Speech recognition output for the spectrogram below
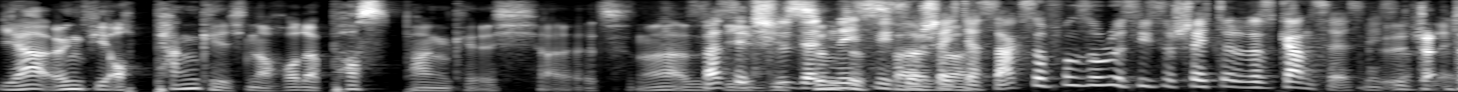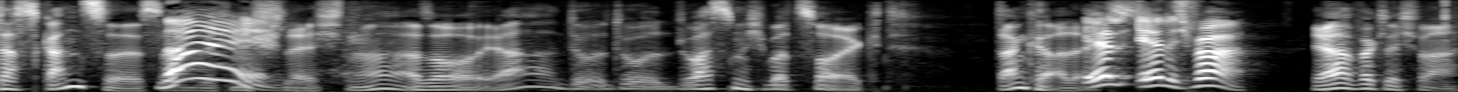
ja, irgendwie auch punkig noch oder postpunkig halt. Ne? Also was die, jetzt die nicht, nicht so schlecht? Das Saxophon-Solo ist nicht so schlecht oder das Ganze ist nicht so schlecht? Das Ganze ist Nein. nicht schlecht. Ne? Also ja, du, du, du hast mich überzeugt. Danke, Alex. Ehr, ehrlich wahr? Ja, wirklich wahr.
